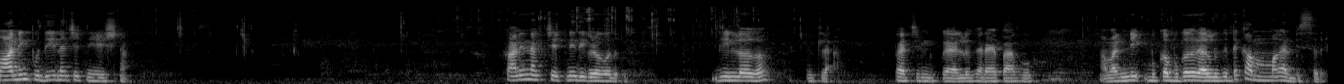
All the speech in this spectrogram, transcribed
మార్నింగ్ పుదీనా చట్నీ చేసిన. కానీ నాకు చట్నీ దిగడవదు. దీనిలో ఇట్లా పచ్చిమిరపకాయలు కరివేపాకు అవన్నీ బుక్క బుక్కగా తగులుతుంటే కమ్మగా అనిపిస్తుంది.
